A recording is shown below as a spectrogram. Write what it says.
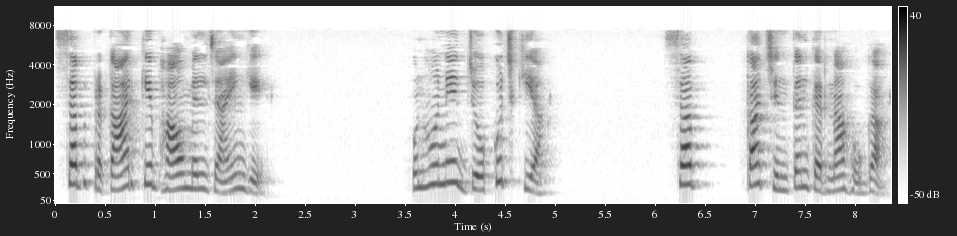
सब प्रकार के भाव मिल जाएँगे। उन्होंने जो कुछ किया, सब का चिंतन करना होगा।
